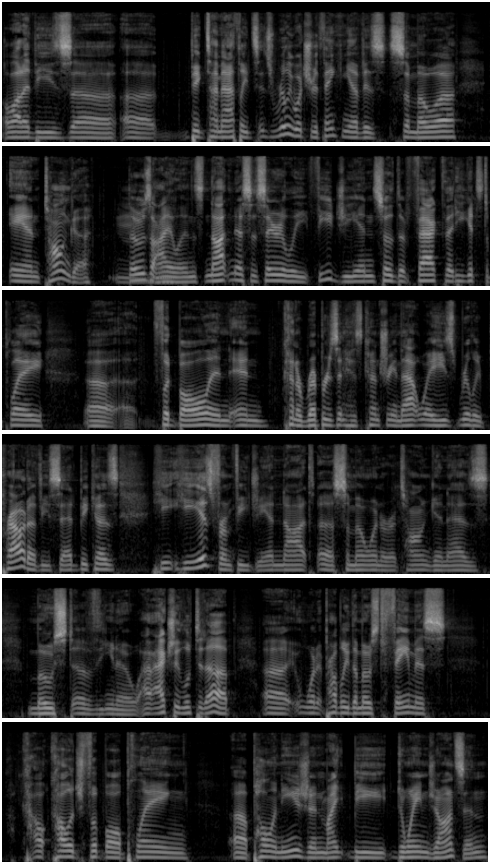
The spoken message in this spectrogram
a lot of these uh, uh, big time athletes, it's really what you're thinking of is Samoa and Tonga, those Mhm. islands, not necessarily Fiji. And so the fact that he gets to play uh, football and, and kind of represent his country in that way, he's really proud of. He said because he, he is from Fiji and not a Samoan or a Tongan, as most of you know. I actually looked it up. Uh, one probably the most famous col- college football playing uh, Polynesian might be Dwayne Johnson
